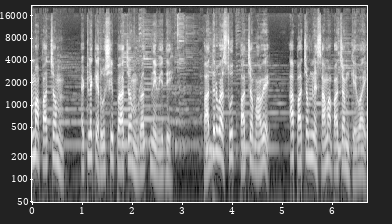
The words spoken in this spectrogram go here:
સામા પાચમ એટલે કે ઋષિ પાચમ વ્રતની વિધિ. ભાદરવા સુદ પાચમ આવે, આ પાચમને સામા પાચમ કહેવાય.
